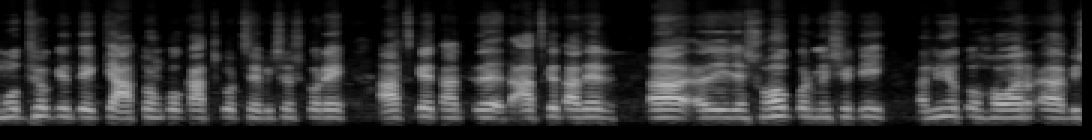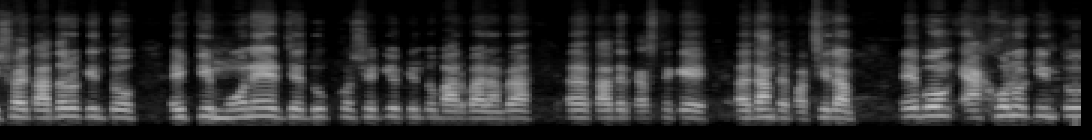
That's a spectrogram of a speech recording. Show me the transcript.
মধ্যেও কিন্তু একটি আতঙ্ক কাজ করছে। বিশেষ করে আজকে আজকে তাদের যে সহকর্মী সেটি নিহত হওয়ার বিষয় তাদেরও কিন্তু একটি মনের যে দুঃখ সেটিও কিন্তু বারবার আমরা তাদের কাছ থেকে জানতে পারছিলাম। এবং এখনও কিন্তু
